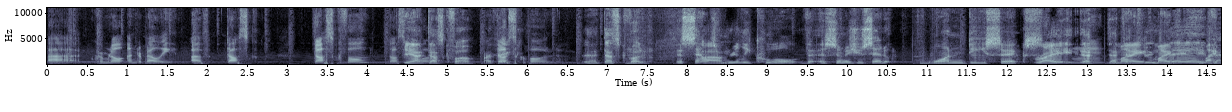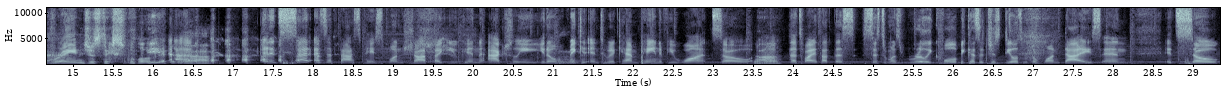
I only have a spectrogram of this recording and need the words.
uh, criminal underbelly of Dusk, Duskfall. Duskfall. Yeah, Duskfall. I think. Duskfall. Yeah, Duskfall. This sounds Um, really cool. The, as soon as you said one d six, Right? Mhm. That, that my my way my back. brain just exploded. Yeah. Yeah. and it's set as a fast-paced one-shot, but you can actually, you know, make it into a campaign if you want. So Uh-huh. um, that's why I thought this system was really cool because it just deals with the one dice, and it's so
